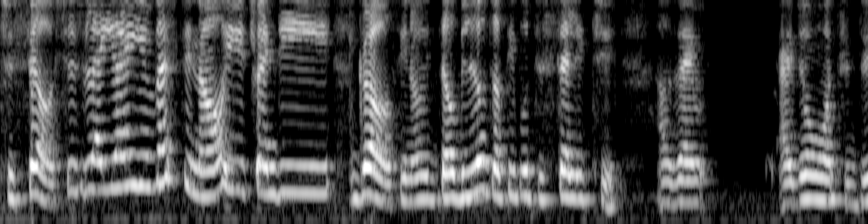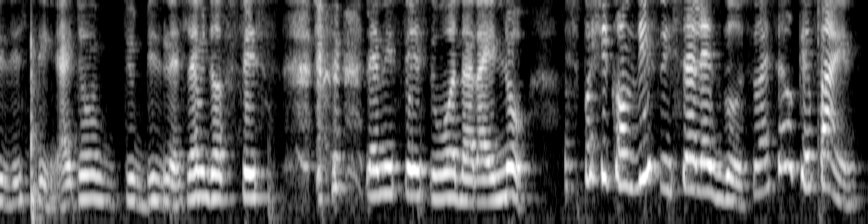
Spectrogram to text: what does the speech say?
to sell. She's like, Yeah, you investing now, you trendy girls, you know, there'll be loads of people to sell it to. I was like, I don't want to do this thing. I don't do business. Let me just face let me face the one that I know. But she convinced me, say, let's go. So I said, okay, fine.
